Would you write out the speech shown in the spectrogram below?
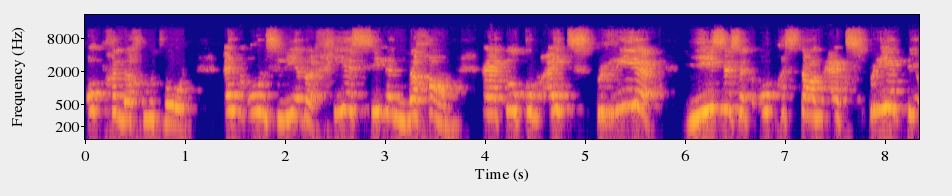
opgelig moet word in ons lewe, gees, siel en liggaam. Ek wil kom uitspreek. Jesus het opgestaan. Ek spreek die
